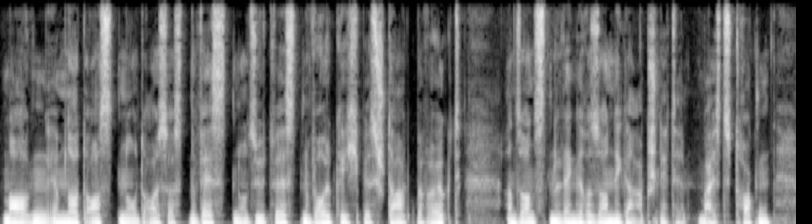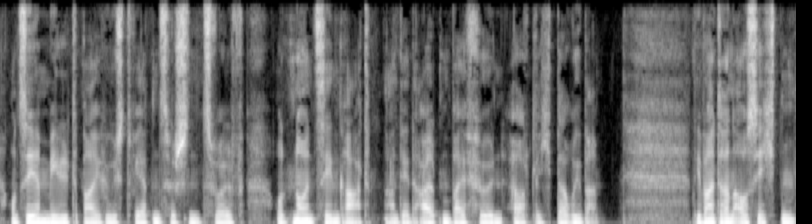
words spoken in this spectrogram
Morgen im Nordosten und äußersten Westen und Südwesten wolkig bis stark bewölkt, ansonsten längere sonnige Abschnitte, meist trocken und sehr mild bei Höchstwerten zwischen 12 und 19 Grad, an den Alpen bei Föhn örtlich darüber. Die weiteren Aussichten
